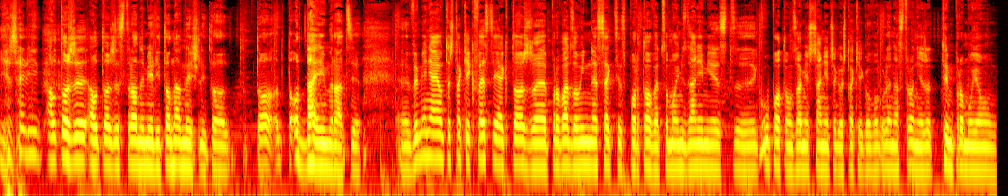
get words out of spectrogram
jeżeli autorzy, autorzy strony mieli to na myśli, to, to, to oddaję im rację. E, wymieniają też takie kwestie jak to, że prowadzą inne sekcje sportowe, co moim zdaniem jest e, głupotą zamieszczanie czegoś takiego w ogóle na stronie, że tym promują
